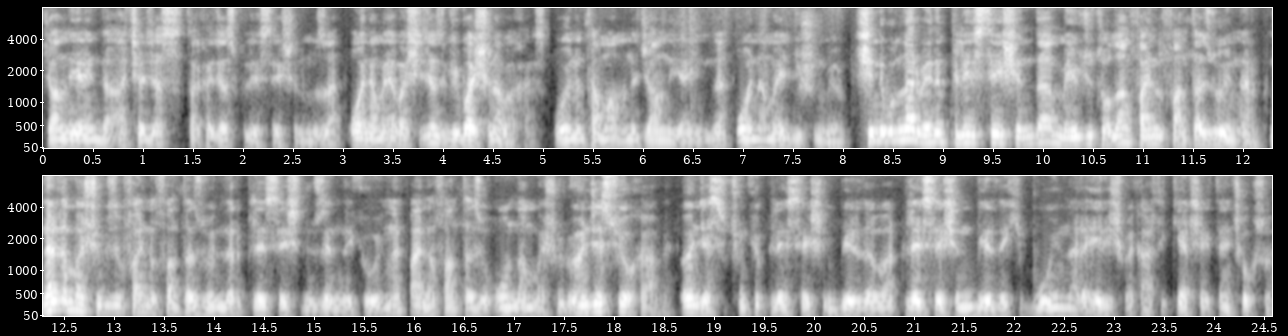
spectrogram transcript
Canlı yayında açacağız, takacağız PlayStation'ımıza. Oynamaya başlayacağız. Bir başına bakarız. Oyunun tamamını canlı yayında oynamayı düşünmüyorum. Şimdi bunlar benim PlayStation'da mevcut olan Final Fantasy oyunlarım. Nereden başlıyor bizim Final Fantasy oyunları? PlayStation üzerindeki oyunlar. Final Fantasy 10'dan başlıyor. Öncesi yok abi. Öncesi çünkü PlayStation 1'de var. PlayStation 1'deki bu oyunlara erişmek artık gerçekten çok zor.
